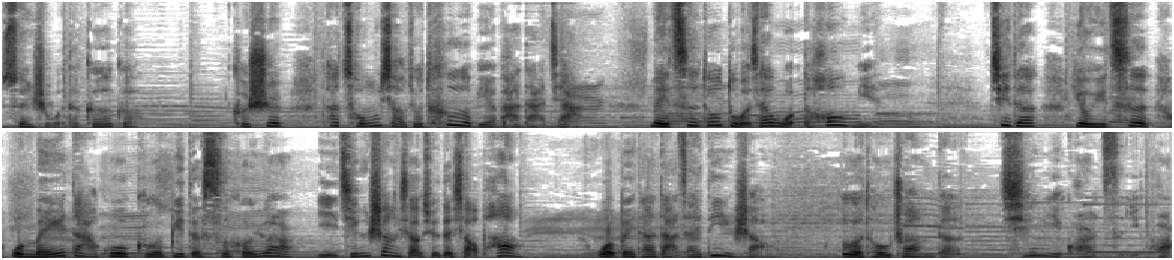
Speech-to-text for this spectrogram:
算是我的哥哥。可是他从小就特别怕打架，每次都躲在我的后面。记得有一次，我没打过隔壁的四合院已经上小学的小胖，我被他打在地上，额头撞得青一块紫一块。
